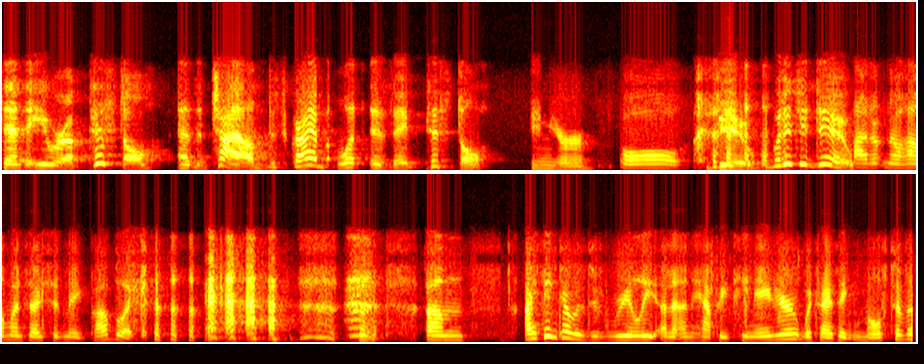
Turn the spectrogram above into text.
said that you were a pistol as a child. Describe what is a pistol in your oh. view? What did you do? I don't know how much I should make public. um, I think I was really an unhappy teenager, which I think most of us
